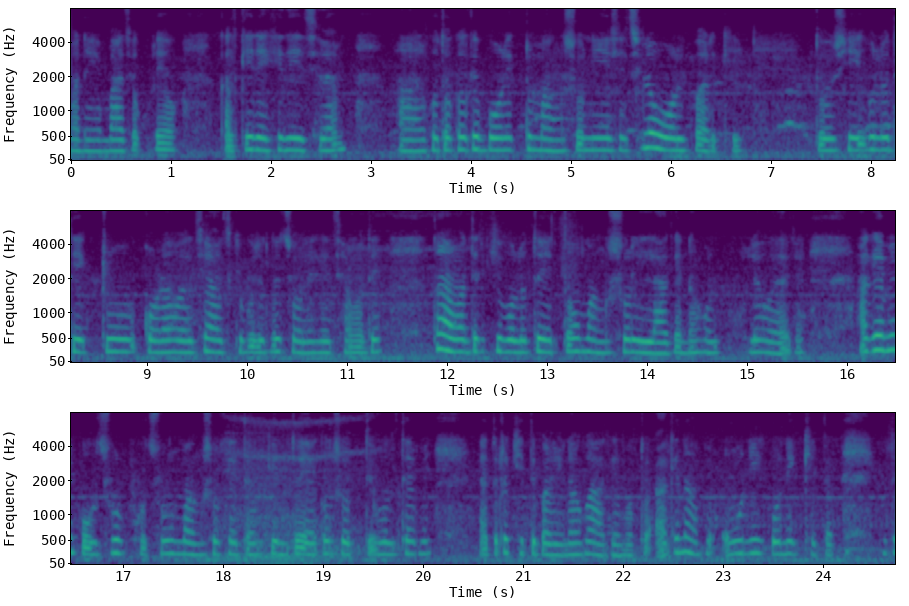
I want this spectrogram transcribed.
মানে ভাজা করেও কালকে রেখে দিয়েছিলাম। আর গতকালকে বড় একটু মাংস নিয়ে এসেছিল, অল্প আর কি। তো সেইগুলো দিয়ে একটু করা হয়েছে, আজকে পর্যন্ত চলে গেছে আমাদের। তো আমাদের কি বলো তো এত মাংস লাগে না অল্প হলে হয়ে যায়। আগে আমি প্রচুর প্রচুর মাংস খেতাম, কিন্তু এখন সত্যি বলতে আমি এতটা খেতে পারি না গো আগের মতো। আগে না আমি অনেক অনেক খেতাম, কিন্তু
